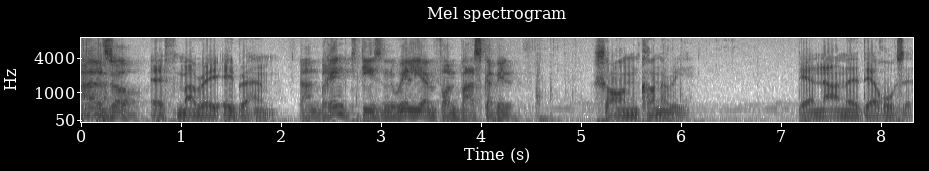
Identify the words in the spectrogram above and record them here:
Also, F. Murray Abraham. dann bringt diesen William von Baskerville. Sean Connery. Der Name der Rose.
